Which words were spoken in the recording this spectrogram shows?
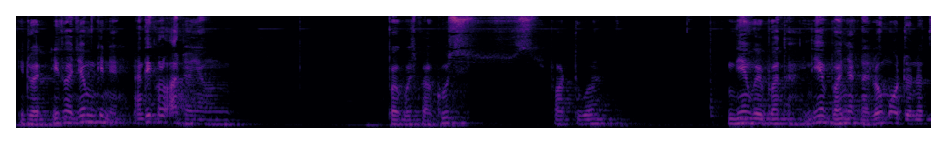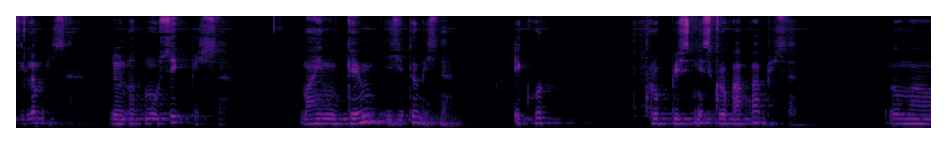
itu itu aja mungkin ya. Nanti kalau ada yang bagus-bagus part 2 intinya gue buat lah intinya banyak. Lah lo mau download film bisa download musik bisa main game di situ bisa ikut grup bisnis grup apa bisa. Lo mau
